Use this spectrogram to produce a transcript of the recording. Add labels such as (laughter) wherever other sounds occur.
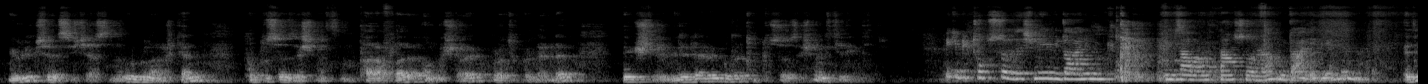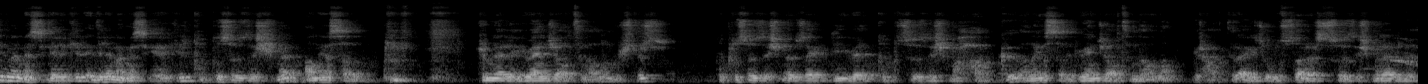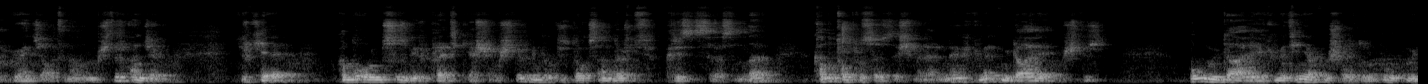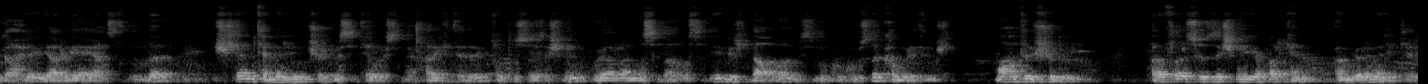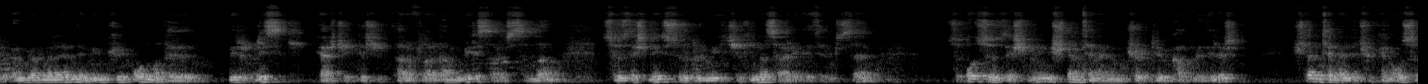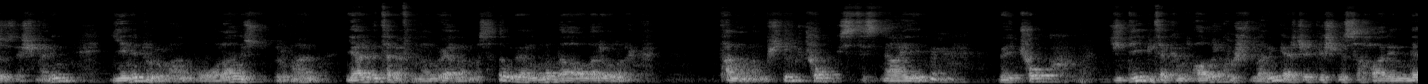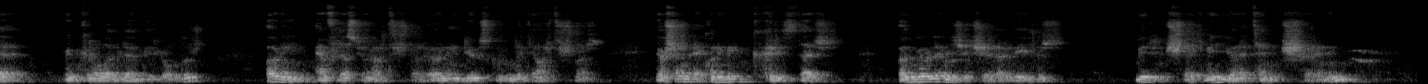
yürürlük süresi içerisinde uygulanırken toplu sözleşmesinin tarafları anlaşarak protokollerle değiştirebilirler ve bu da toplu sözleşme niteliğindedir. Peki bir toplu sözleşmeye müdahale mümkün mü? İmzalandıktan sonra müdahale edilebilir mi? Edilmemesi gerekir, edilememesi gerekir. Toplu sözleşme anayasal (clears throat) hükümlerle güvence altına alınmıştır. Toplu sözleşme özelliği ve toplu sözleşme hakkı anayasal güvence altında alınan bir haktır. Ayrıca uluslararası sözleşmelerle güvence altına alınmıştır. Ancak Türkiye bu konuda olumsuz bir pratik yaşamıştır. 1994 krizi sırasında kamu toplu sözleşmelerine hükümet müdahale etmiştir. Bu müdahale, hükümetin yapmış olduğu bu müdahale yargıya yansıdığında işlem temelinin çökmesi teorisine hareket ederek toplu sözleşmenin uyarlanması davası diye bir dava bizim hukukumuzda kabul edilmiştir. Mantığı şudur, taraflar sözleşmeyi yaparken öngöremedikleri, öngörmelerin de mümkün olmadığı bir risk gerçekleşip taraflardan birisi açısından sözleşmeyi sürdürmeyi çekilmez hale getirmişse o sözleşmenin işlem temelinin çöktüğü kabul edilir. İşlem temeli çöken o sözleşmenin yeni duruma, o olağanüstü duruma yargı tarafından uyarlanması da uyarlanma davaları olarak tanımlanmıştır. Bu çok istisnai ve çok ciddi bir takım ağır koşulların gerçekleşmesi halinde mümkün olabilen bir yoldur. Örneğin enflasyon artışları, örneğin döviz kurundaki artışlar, yaşanan ekonomik krizler öngörülemeyecek şeyler değildir. Bir işletmeyi yöneten işverenin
